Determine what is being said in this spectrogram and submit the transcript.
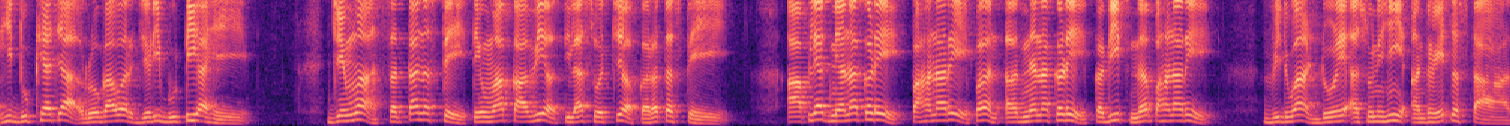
ही दुःख्याच्या रोगावर जडीबुटी आहे. जेव्हा सत्ता नसते तेव्हा काव्य तिला स्वच्छ करत असते. आपल्या ज्ञानाकडे पाहणारे पण अज्ञानाकडे कधीच न पाहणारे विद्वान डोळे असूनही आंधळेच असतात.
